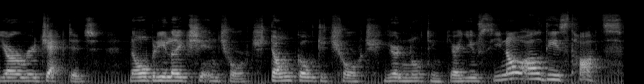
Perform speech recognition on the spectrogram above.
you're rejected nobody likes you in church don't go to church you're nothing you're used you know all these thoughts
